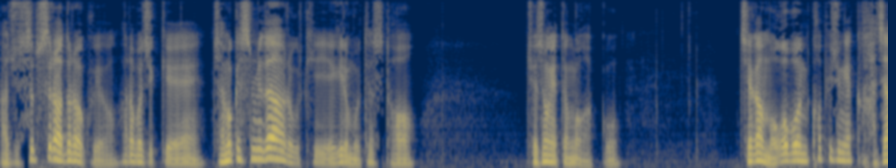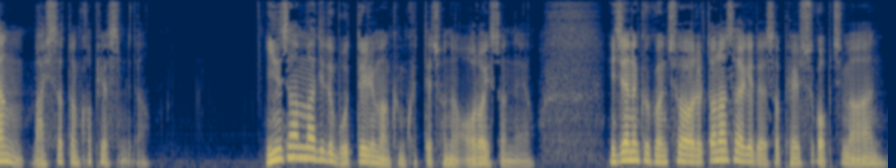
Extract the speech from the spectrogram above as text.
아주 씁쓸하더라고요. 할아버지께 잘 먹겠습니다. 라고 그렇게 얘기를 못해서 더 죄송했던 것 같고 제가 먹어본 커피 중에 가장 맛있었던 커피였습니다. 인사 한마디도 못 드릴 만큼 그때 저는 얼어 있었네요. 이제는 그 근처를 떠나 살게 돼서 뵐 수가 없지만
